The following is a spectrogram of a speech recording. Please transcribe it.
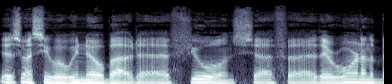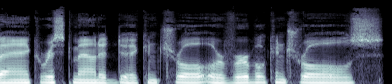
I just want to see what we know about uh, fuel and stuff. Uh, they were worn on the back, wrist-mounted uh, control or verbal controls.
